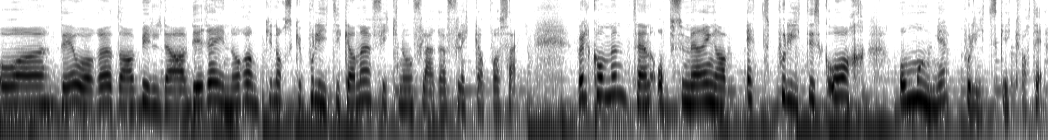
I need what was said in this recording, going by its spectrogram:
og det året da bildet av de rene og ranke norske politikerne fikk noen flere flekker på seg. Velkommen til en oppsummering av ett politisk år og mange politiske kvarter.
